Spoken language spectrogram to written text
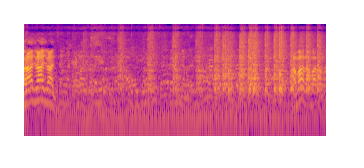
राज राज राज. थांबा थांबा थांबा.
